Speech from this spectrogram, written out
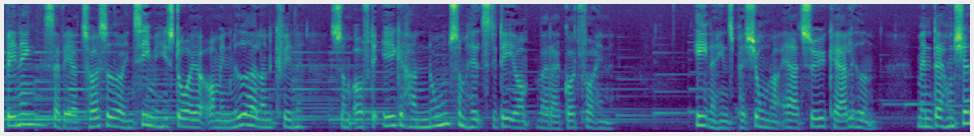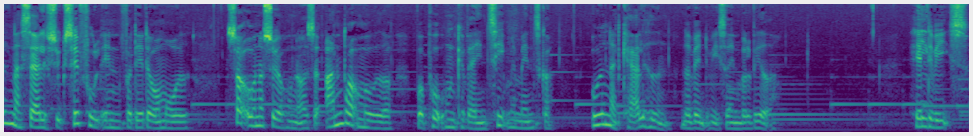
Spænding serverer tossede og intime historier om en midaldrende kvinde, som ofte ikke har nogen som helst idé om, hvad der er godt for hende. En af hendes passioner er at søge kærligheden, men da hun sjældent er særlig succesfuld inden for dette område, så undersøger hun også andre måder, hvorpå hun kan være intim med mennesker, uden at kærligheden nødvendigvis er involveret. Heldigvis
